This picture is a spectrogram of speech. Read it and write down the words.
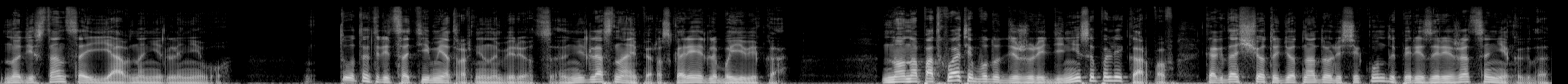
но дистанция явно не для него. Тут и 30 метров не наберется. Не для снайпера, скорее для боевика. Но на подхвате будут дежурить Денис и Поликарпов. Когда счет идет на доли секунды, перезаряжаться некогда.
